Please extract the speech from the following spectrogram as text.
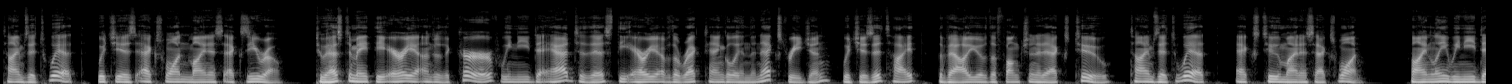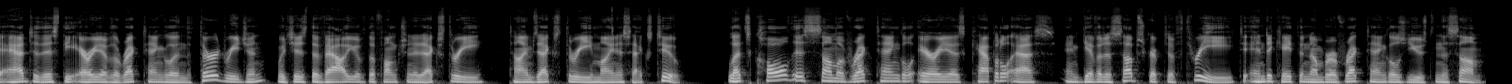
times its width, which is x1 minus x0. To estimate the area under the curve, we need to add to this the area of the rectangle in the next region, which is its height, the value of the function at x2, times its width, x2 minus x1. Finally, we need to add to this the area of the rectangle in the third region, which is the value of the function at x3 times x3 minus x2. Let's call this sum of rectangle areas capital S and give it a subscript of 3 to indicate the number of rectangles used in the sum.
